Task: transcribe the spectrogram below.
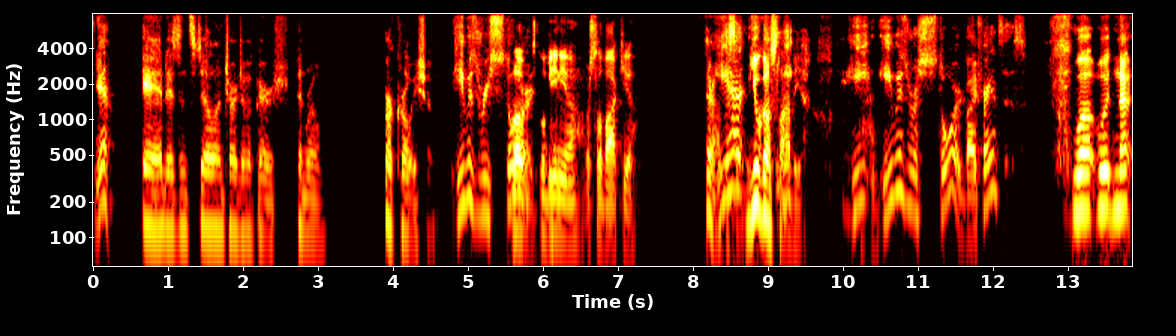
Yeah, and isn't still in charge of a parish in Rome or Croatia. he was Slo- restored. Slovenia or Slovakia. They're He had- Yugoslavia. He he was restored by Francis. well, would not,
